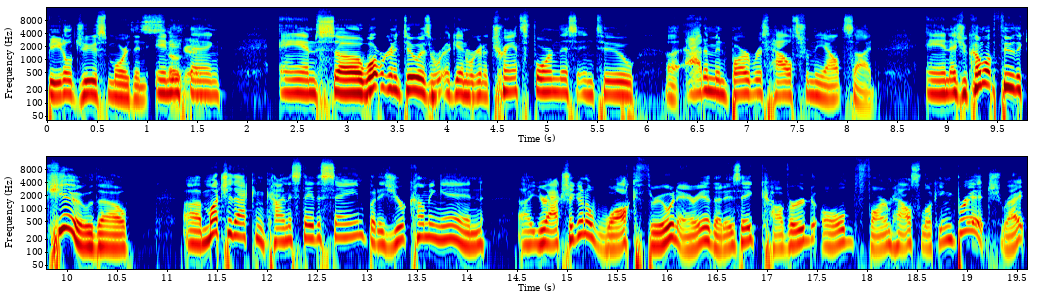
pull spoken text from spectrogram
Beetlejuice more than So good. anything. And so, what we're going to do is, again, we're going to transform this into uh, Adam and Barbara's house from the outside. And as you come up through the queue, though, uh, much of that can kind of stay the same. But as you're coming in, uh, you're actually going to walk through an area that is a covered old farmhouse looking bridge, right?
